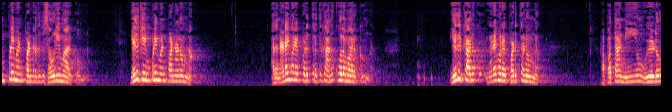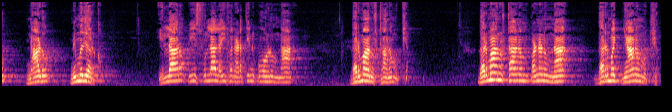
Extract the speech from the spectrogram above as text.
இம்ப்ளிமெண்ட் பண்ணுறதுக்கு சௌரியமாக இருக்கும் எதுக்கு இம்ப்ளிமெண்ட் பண்ணணும்னா? அதை நடைமுறைப்படுத்துறதுக்கு அனுகூலமாக இருக்கும்னா. எதுக்கு அனுகூ நடைமுறைப்படுத்தணும்னா? அப்பதான் நீயும் வீடும் நாடும் நிம்மதியா இருக்கும். எல்லாரும் பீஸ்ஃபுல்லா லைஃபை நடத்தின்னு போகணும்னா தர்மானுஷ்டானம் முக்கியம். தர்மானுஷ்டானம் பண்ணணும்னா தர்ம ஜானம் முக்கியம்.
